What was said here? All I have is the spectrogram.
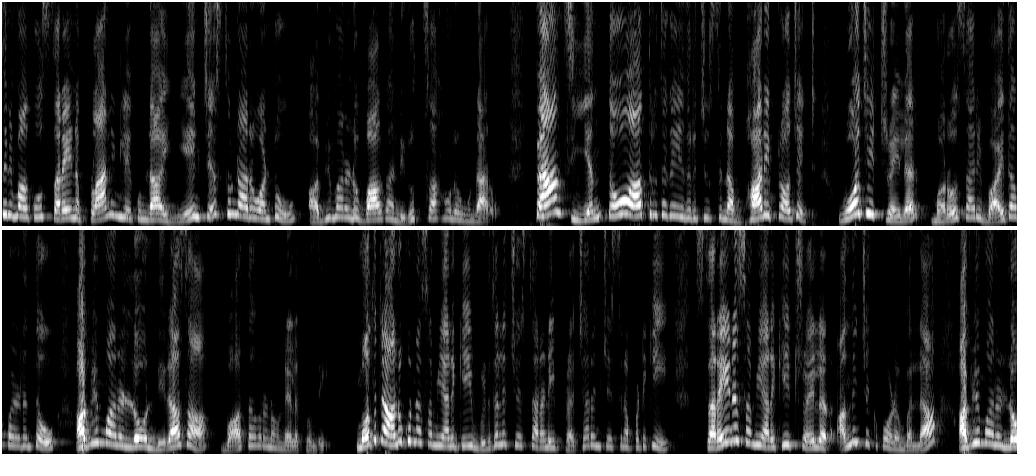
సినిమాకు సరైన ప్లానింగ్ లేకుండా ఏం చేస్తున్నారు అంటూ అభిమానులు బాగా నిరుత్సాహంలో ఉన్నారు. ఫ్యాన్స్ ఎంతో ఆతృతగా ఎదురుచూస్తున్న భారీ ప్రాజెక్ట్ ఓజీ ట్రైలర్ మరోసారి వాయిదా పడడంతో అభిమానుల్లో నిరాశ వాతావరణం నెలకొంది. మొదట అనుకున్న సమయానికి విడుదల చేస్తారని ప్రచారం చేసినప్పటికీ సరైన సమయానికి ట్రైలర్ అందించకపోవడం వల్ల అభిమానుల్లో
